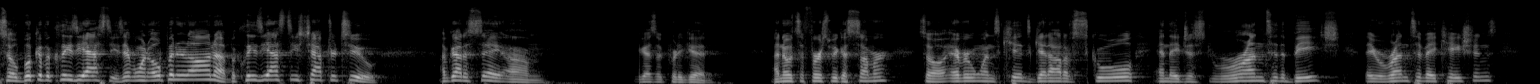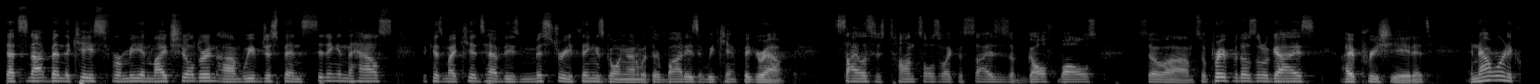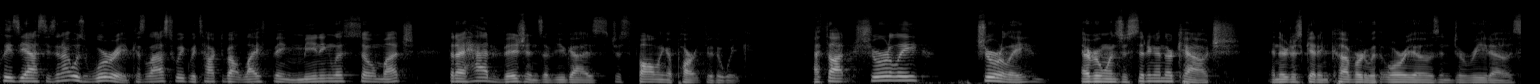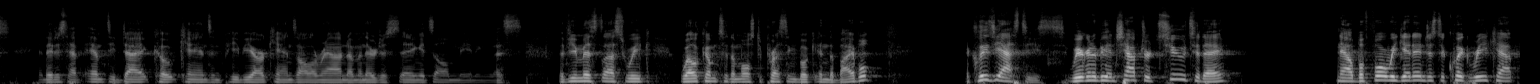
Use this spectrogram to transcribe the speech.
So, book of Ecclesiastes, everyone open it on up. Ecclesiastes chapter 2. I've got to say, um, you guys look pretty good. I know it's the first week of summer, so everyone's kids get out of school and they just run to the beach. They run to vacations. That's not been the case for me and my children. Um, we've just been sitting in the house because my kids have these mystery things going on with their bodies that we can't figure out. Silas's tonsils are like the sizes of golf balls. So, um, so pray for those little guys. I appreciate it. And now we're in Ecclesiastes, and I was worried because last week we talked about life being meaningless so much that I had visions of you guys just falling apart through the week. I thought, surely, surely, everyone's just sitting on their couch and they're just getting covered with Oreos and Doritos, and they just have empty Diet Coke cans and PBR cans all around them, and they're just saying it's all meaningless. If you missed last week, welcome to the most depressing book in the Bible, Ecclesiastes. We're going to be in chapter 2 today. Now, before we get in, just a quick recap.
